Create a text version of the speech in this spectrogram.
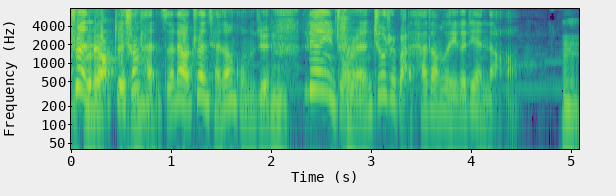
赚对生产资料赚钱的工具；另一种人就是把它当做一个电脑，嗯，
